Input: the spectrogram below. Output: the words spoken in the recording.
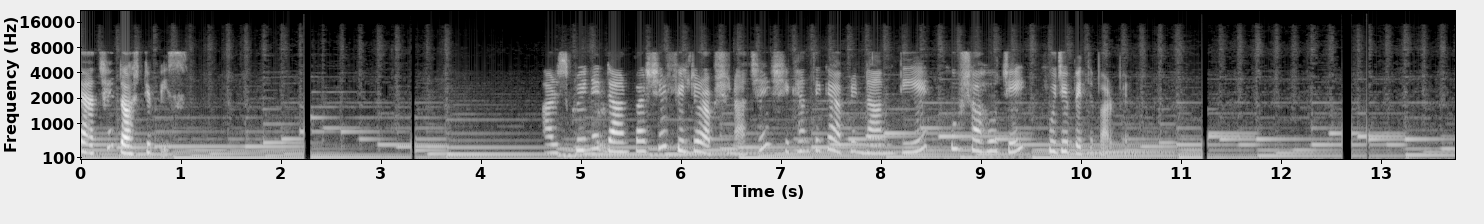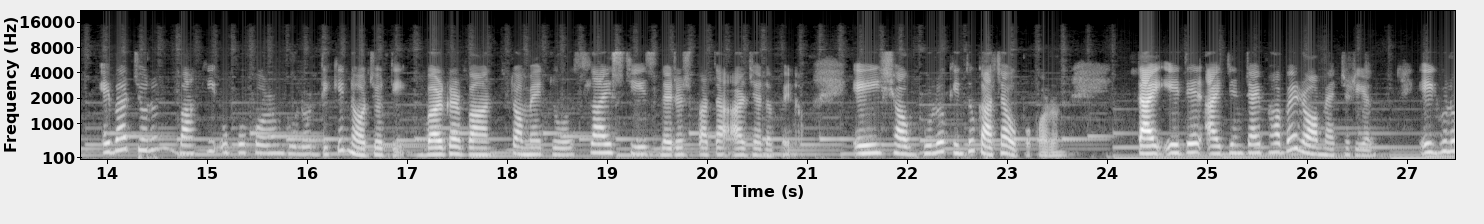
আছে দশটি পিস আর স্ক্রিনের ডান পাশে ফিল্টার অপশন আছে, সেখান থেকে আপনি নাম দিয়ে খুব সহজেই খুঁজে পেতে পারবেন। এবার চলুন বাকি উপকরণগুলোর দিকে নজর দিই। Burger bun tomato slice cheese lettuce পাতা আর জ্যালাপেনো এই সবগুলো কিন্তু কাঁচা উপকরণ। তাই এদের আইটেম টাইপ হবে র ম্যাটেরিয়াল এইগুলো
